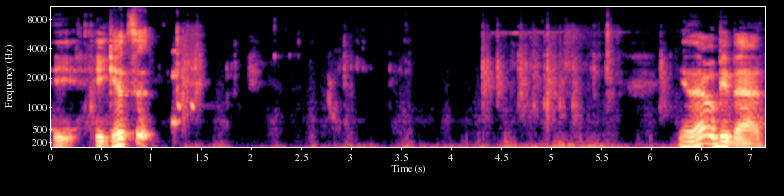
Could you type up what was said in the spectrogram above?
he, he gets it? Yeah, that would be bad.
